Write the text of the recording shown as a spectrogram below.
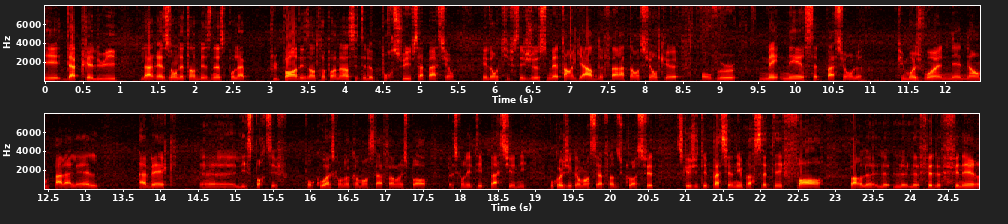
Et d'après lui, la raison d'être en business pour la plupart des entrepreneurs, c'était de poursuivre sa passion. Et donc, il sait juste mettre en garde de faire attention qu'on veut maintenir cette passion-là. Puis moi, je vois un énorme parallèle avec euh, les sportifs. Pourquoi est-ce qu'on a commencé à faire un sport? Parce qu'on était passionné. Pourquoi j'ai commencé à faire du CrossFit? Parce que j'étais passionné par cet effort, par le, fait de finir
